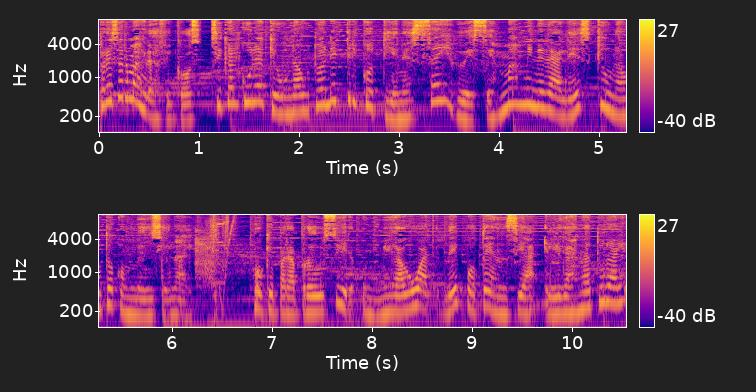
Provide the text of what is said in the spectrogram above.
Para ser más gráficos, se calcula que un auto eléctrico tiene 6 veces más minerales que un auto convencional. O que para producir un megawatt de potencia, el gas natural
